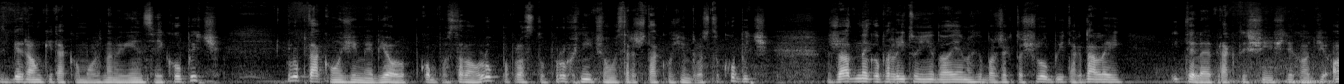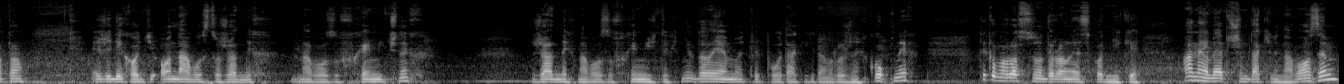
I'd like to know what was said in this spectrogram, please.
Z taką można mniej więcej kupić. Lub taką ziemię bio lub kompostową, lub po prostu próchniczą. Wystarczy taką ziemię po prostu kupić. Żadnego perlitu nie dodajemy, chyba że ktoś lubi tak dalej. I tyle praktycznie, jeśli chodzi o to. Jeżeli chodzi o nawóz, to żadnych nawozów chemicznych żadnych nawozów chemicznych nie dodajemy, typu takich tam różnych kupnych, tylko po prostu naturalne składniki. A najlepszym takim nawozem,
